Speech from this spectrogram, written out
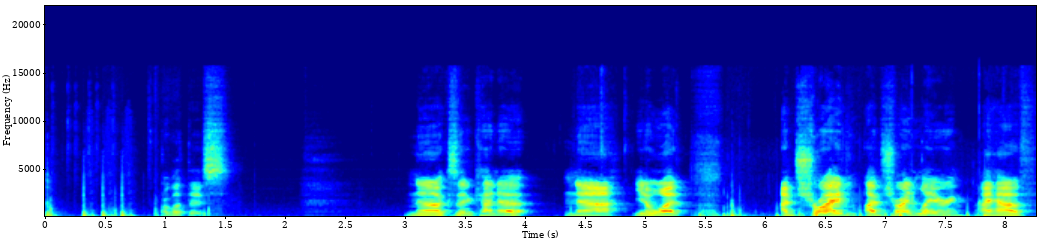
How about this? No, because it kind of... Nah, you know what? I've tried, I've tried layering. I have.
